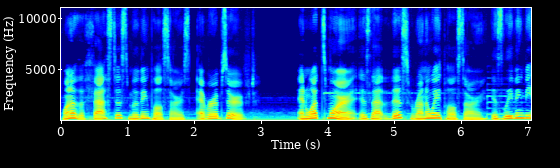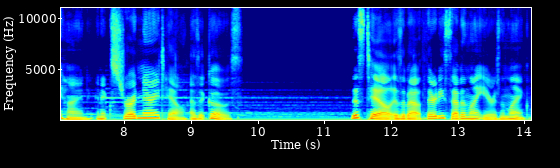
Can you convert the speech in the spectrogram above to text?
one of the fastest moving pulsars ever observed. And what's more is that this runaway pulsar is leaving behind an extraordinary tail as it goes. This tail is about 37 light years in length,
